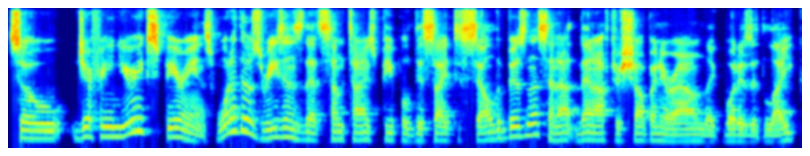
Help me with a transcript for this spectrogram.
So, Jeffrey, in your experience, what are those reasons that sometimes people decide to sell the business and uh, then after shopping around, like what is it like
